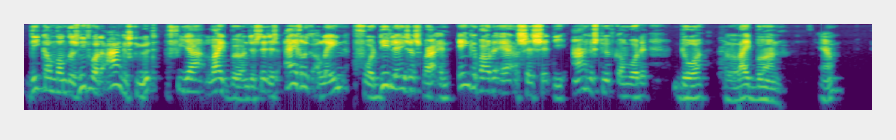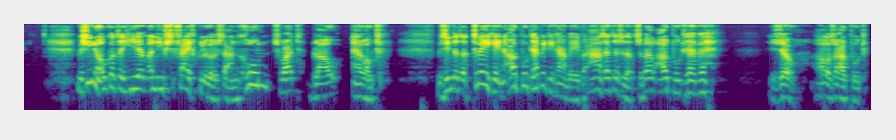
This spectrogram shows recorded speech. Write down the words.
die kan dan dus niet worden aangestuurd via Lightburn. Dus dit is eigenlijk alleen voor die lasers waar een ingebouwde Air Assist zit die aangestuurd kan worden door Lightburn. Ja? We zien ook dat er hier maar liefst vijf kleuren staan. Groen, zwart, blauw en rood. We zien dat er twee geen output hebben. Die gaan we even aanzetten, zodat ze wel output hebben. Zo, alles output.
